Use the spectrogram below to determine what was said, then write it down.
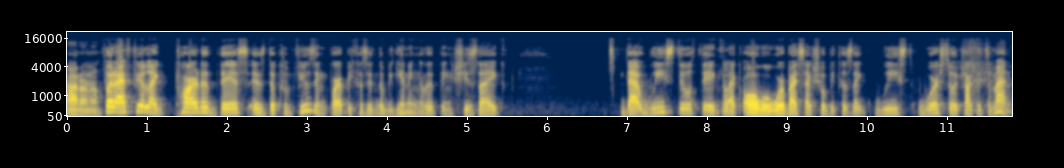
I don't know. But I feel like part of this is the confusing part because in the beginning of the thing, she's like, that we still think like oh well we're bisexual because like we st- we're still attracted to men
